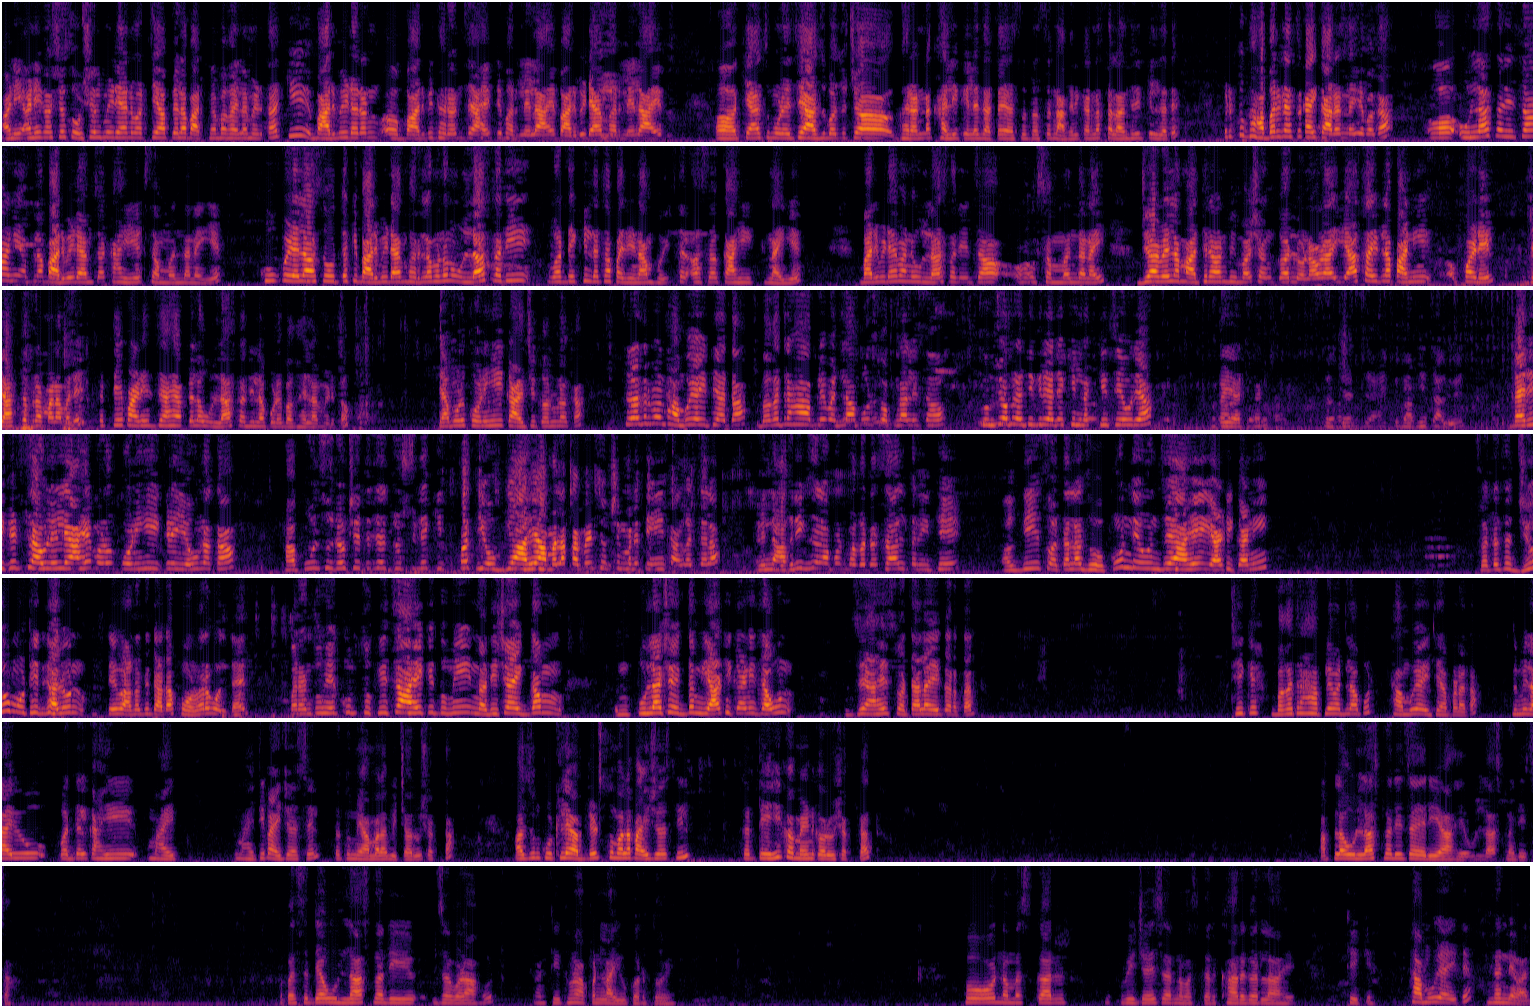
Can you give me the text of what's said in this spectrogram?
आणि अनेक अशा सोशल मीडियावरती आपल्याला बातम्या बघायला मिळतात की बारवी धरण बारवी धरण जे आहे ते भरलेलं आहे बारवी डॅम भरलेला आहे. त्याचमुळे जे आजूबाजूच्या घरांना खाली केलं जात आहे असं तसं नागरिकांना स्थलांतरित केलं जाते परंतु घाबरण्याचं काही कारण नाहीये बघा. उल्हास नदीचा आणि आपला बारवी डॅमचा काही एक संबंध नाहीये. खूप वेळेला असं होतं की बारवी डॅम भरला म्हणून उल्हास नदीवर देखील त्याचा परिणाम होईल तर असं काही नाहीये. बारवी आणि उल्हास नदीचा संबंध नाही. ज्या वेळेला माथेरान भीमाशंकर लोणावळा या साईडला पाणी पडेल जास्त प्रमाणामध्ये तर ते पाणी जे आहे आपल्याला उल्हास नदीला पुढे बघायला मिळतं. त्यामुळे कोणीही काळजी करू नका. चला तर मग थांबूया इथे आता. बघत राहा आपले बदलापूर स्वप्नालीसह. तुमच्या प्रतिक्रिया देखील नक्कीच येऊ द्या या ठिकाणी सध्या जे आहे ते विधी चालू आहे. बॅरिकेड्स लावलेले आहे म्हणून कोणीही इकडे येऊ नका. हा पूल सुरक्षिततेच्या दृष्टीने कितपत योग्य आहे आम्हाला कमेंट सेक्शनमध्ये तेही सांगत चला. आणि नागरिक जर आपण बघत असाल तर इथे अगदी स्वतःला झोकून देऊन जे आहे या ठिकाणी स्वतःचा जीव मुठीत घालून ते आता ते दादा फोनवर बोलतायत. परंतु हे खूप चुकीचं आहे की तुम्ही नदीच्या एकदम पुलाच्या एकदम या ठिकाणी जाऊन जे आहे स्वतःला हे करतात. ठीक आहे बघत राहा आपले बदलापूर. थांबूया इथे आपण आता. तुम्ही लाईव्हबद्दल काही माहित- माहिती पाहिजे असेल तर तुम्ही आम्हाला विचारू शकता. अजून कुठले अपडेट्स तुम्हाला पाहिजे असतील तर तेही कमेंट करू शकतात. आपला उल्हास नदीचा एरिया आहे उल्हास नदीचा. आपण सध्या उल्हास नदी जवळ आहोत आणि तिथून आपण लाईव्ह करतोय. हो नमस्कार. विजय सर नमस्कार. खारगरला आहे. ठीक आहे. थांबूया इथे. धन्यवाद.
